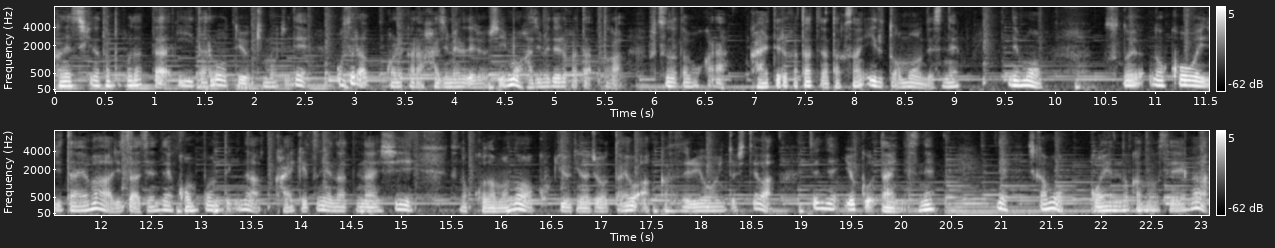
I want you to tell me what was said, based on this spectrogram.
加熱式のタバコだったらいいだろうという気持ちでおそらくこれから始めるでしょうしもう始めてる方とか普通のタバコから変えてる方っていうのはたくさんいると思うんですね。でもその行為自体は実は全然根本的な解決にはなってないしその子供の呼吸器の状態を悪化させる要因としては全然良くないんですね。でしかも誤嚥の可能性が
